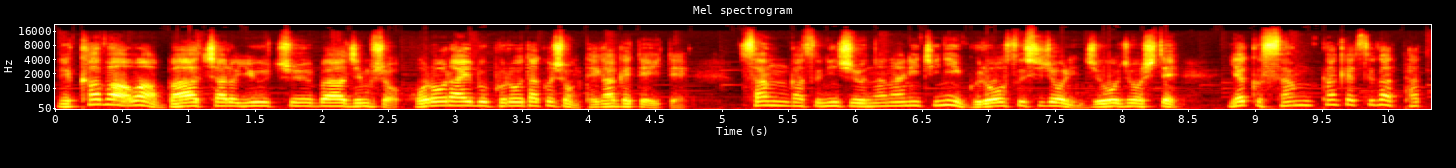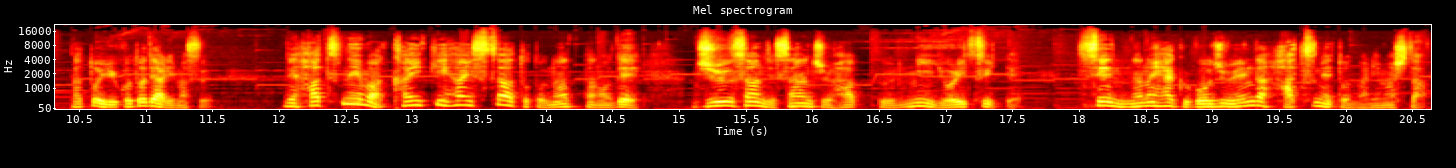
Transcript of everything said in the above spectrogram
で、カバーはバーチャル YouTuber 事務所、ホロライブプロダクションを手掛けていて、3月27日にグロース市場に上場して、約3ヶ月が経ったということであります。で、初値は会期配スタートとなったので、13時38分に寄り付いて、1750円が初値となりました。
